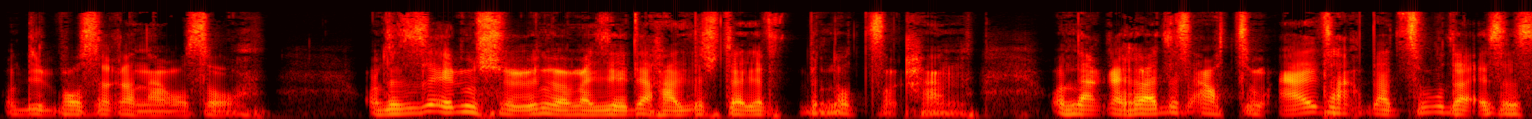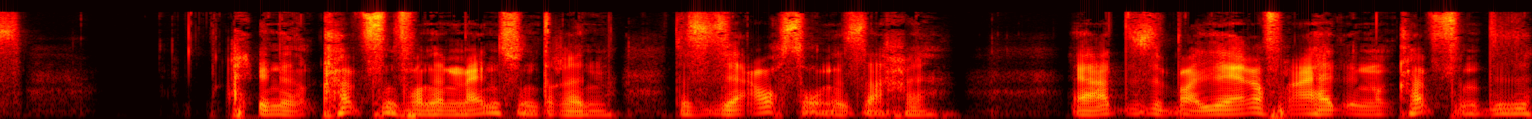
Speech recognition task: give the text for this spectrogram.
Und die Busse genauso. Und es ist eben schön, wenn man jede Haltestelle benutzen kann. Und da gehört es auch zum Alltag dazu, da ist es in den Köpfen von den Menschen drin. Das ist ja auch so eine Sache. Ja, diese Barrierefreiheit in den Köpfen, die,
